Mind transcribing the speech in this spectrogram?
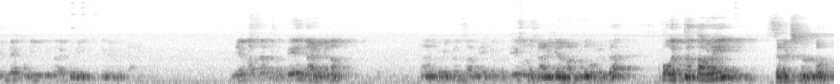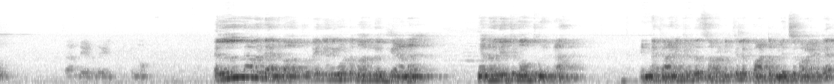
ഇവിടെ കുടിക്കുന്നവരെ കൂടി ഇങ്ങനെ കാണിക്കും. ജയമാ സാറിന് പ്രത്യേകം കാണിക്കണം. കുടിക്കൽ സാറിനെയൊക്കെ പ്രത്യേകം ഒന്ന് കാണിക്കാൻ മറന്നു പോകരുത്. അപ്പോൾ ഒറ്റ തവണയും സെലക്ഷൻ ഉള്ളൂ. സാറിന്റെ ഇടത് കേൾപ്പിക്കുന്നു എല്ലാവരുടെ അനുഭവത്തോടെ ഞാൻ ഇങ്ങോട്ട് മാറി നിൽക്കുകയാണ്. ഞാൻ അതിലേക്ക് നോക്കുന്നില്ല. കാണിക്കരുത്. സാർ ഒരിക്കലും പാട്ട് വിളിച്ചു പറയരുത്.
